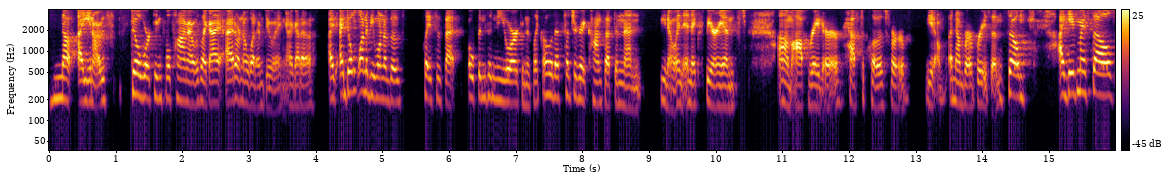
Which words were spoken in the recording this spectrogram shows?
not. I, you know, I was still working full time. I was like, I, I don't know what I'm doing. I gotta. I, I don't want to be one of those places that opens in New York and it's like, oh, that's such a great concept, and then you know, an inexperienced um, operator has to close for you know a number of reasons. So, I gave myself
